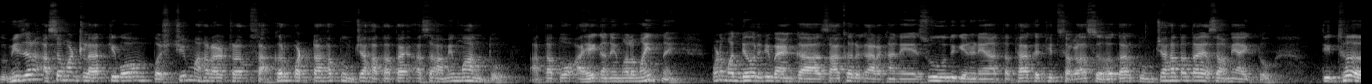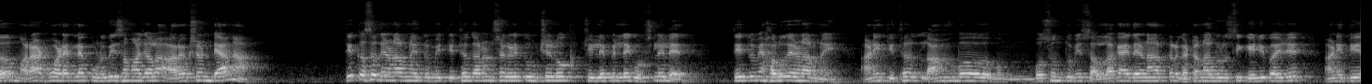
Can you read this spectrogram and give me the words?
तुम्ही जर असं म्हटलात की बाबा पश्चिम महाराष्ट्रात साखरपट्टा हा तुमच्या हातात आहे असं आम्ही मानतो. आता तो आहे का नाही मला माहीत नाही. पण मध्यवर्ती बँका साखर कारखाने सूद गिरण्या तथाकथित सगळा सहकार तुमच्या हातात आहे असं आम्ही ऐकतो. तिथं मराठवाड्यातल्या कुणबी समाजाला आरक्षण द्या ना. ते कसं देणार नाही तुम्ही? तिथं कारण सगळे तुमचे लोक चिल्लेपिल्ले घुसलेले आहेत. ते तुम्ही हलू देणार नाही. आणि तिथं लांब बसून तुम्ही सल्ला काय देणार? तर घटनादुरुस्ती केली पाहिजे आणि ती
